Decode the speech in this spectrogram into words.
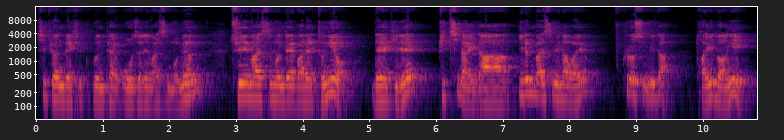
시편 119편 105절의 말씀 보면 주의 말씀은 내 발의 등이요 내 길에 빛이 나이다. 이런 말씀이 나와요. 그렇습니다. 다윗 왕이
